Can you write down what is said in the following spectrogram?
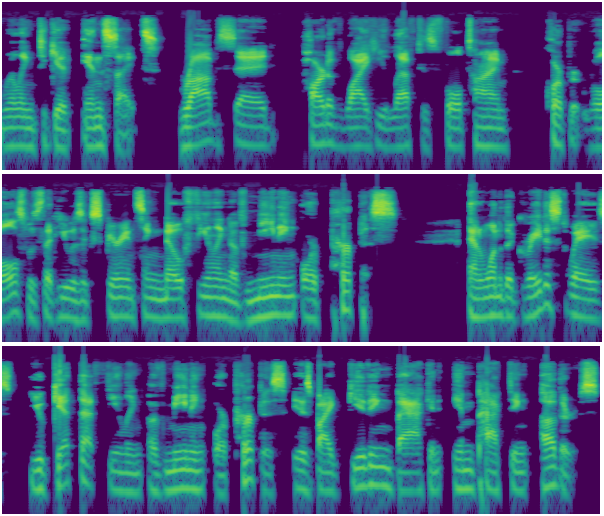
willing to give insights. Rob said part of why he left his full time corporate roles was that he was experiencing no feeling of meaning or purpose. And one of the greatest ways you get that feeling of meaning or purpose is by giving back and impacting others.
